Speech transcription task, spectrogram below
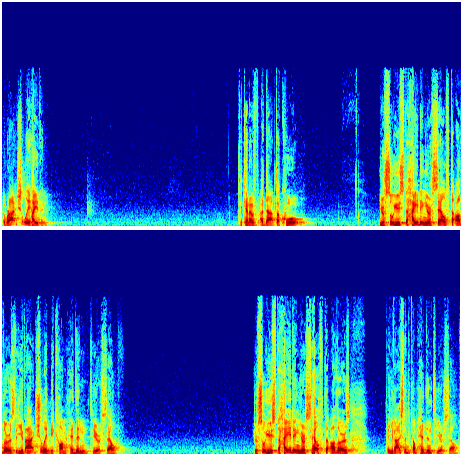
that we're actually hiding. To kind of adapt a quote, you're so used to hiding yourself to others that you've actually become hidden to yourself. You're so used to hiding yourself to others that you've actually become hidden to yourself.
